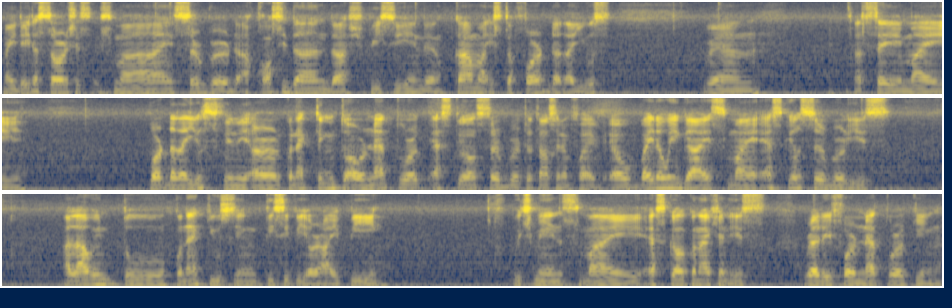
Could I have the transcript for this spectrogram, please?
My data source is, is my server, the akosidan-pc, and then comma is the port that I use when, let's say, my port that I use when we are connecting to our network SQL Server 2005. Oh, by the way, guys, my SQL Server is allowing to connect using TCP or IP which means my SQL connection is ready for networking.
